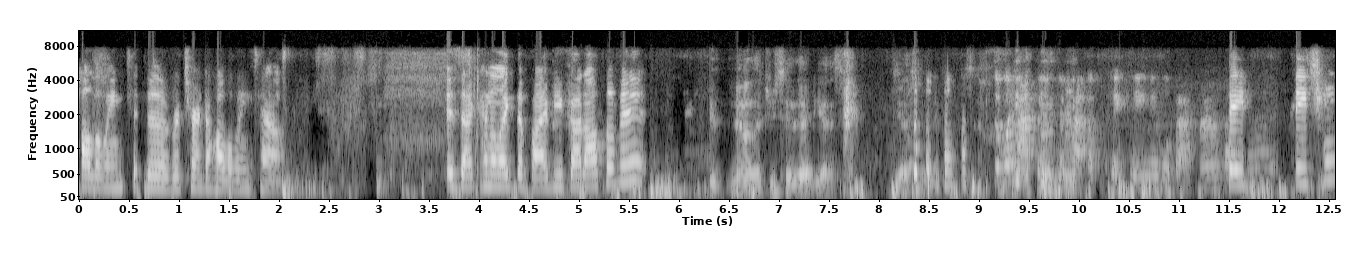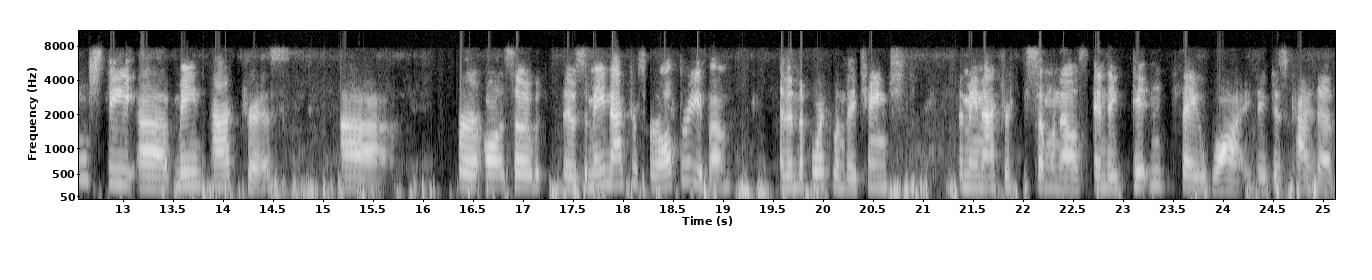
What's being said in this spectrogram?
Halloween, t- the Return to Halloween Town. Is that kind of like the vibe you got off of it? now that you say that, yes, yes. So what happened? What ha- okay, can you give me a little background about They- that? They changed the uh, main actress uh, for all. So there was the main actress for all three of them, and then the fourth one they changed the main actress to someone else, and they didn't say why. They just kind of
